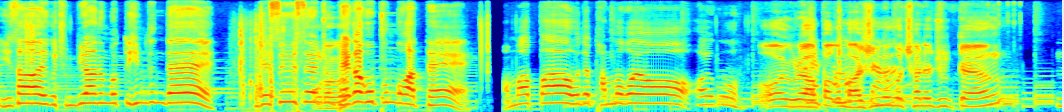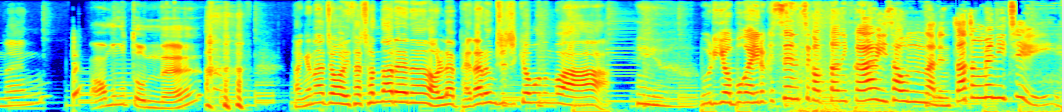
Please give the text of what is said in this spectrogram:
이사 이거 준비하는 것도 힘든데 이제 슬슬 좀? 배가 고픈 것 같아. 엄마 아빠 오늘 밥 먹어요. 아이고. 어 그래 그래, 아빠가 밥. 맛있는 거 차려줄게 네 아무것도 없네. 당연하죠. 이사 첫날에는 원래 배달 음식 시켜 먹는 거야. 에휴 우리 여보가 이렇게 센스가 없다니까. 이사 오는 날엔 짜장면이지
